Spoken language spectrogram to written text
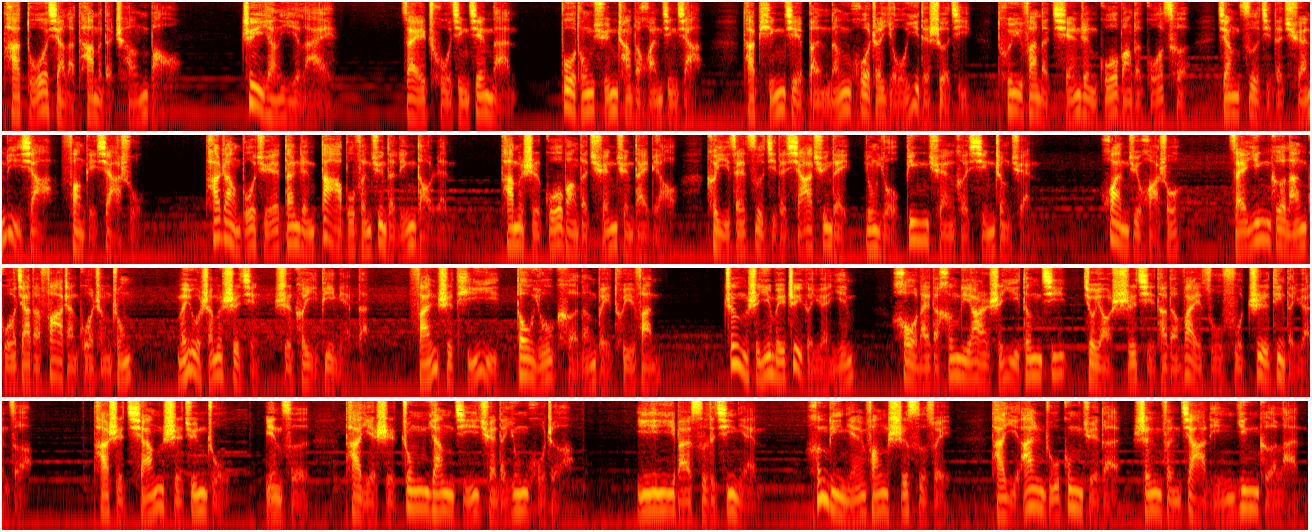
他夺下了他们的城堡。这样一来，在处境艰难、不同寻常的环境下，他凭借本能或者有意的设计，推翻了前任国王的国策，将自己的权力下放给下属。他让伯爵担任大部分郡的领导人。他们是国王的全权代表，可以在自己的辖区内拥有兵权和行政权。换句话说，在英格兰国家的发展过程中，没有什么事情是可以避免的，凡是提议都有可能被推翻。正是因为这个原因，后来的亨利二世一登基就要拾起他的外祖父制定的原则。他是强势君主，因此他也是中央集权的拥护者。一一百四十七年。亨利年方十四岁，他以安茹公爵的身份驾临英格兰。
